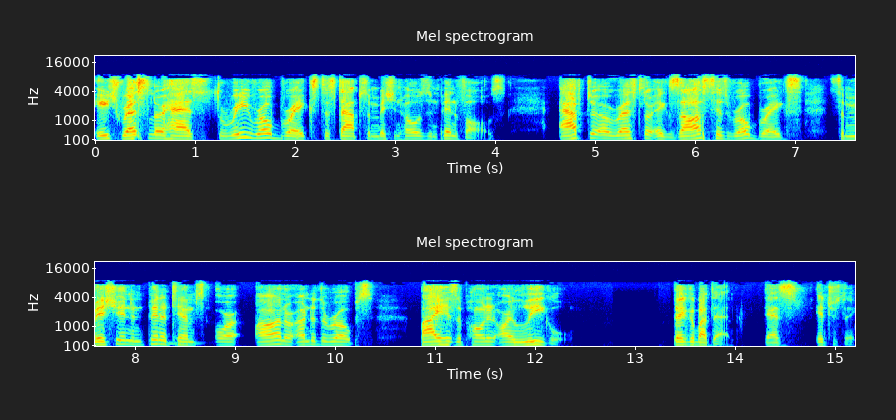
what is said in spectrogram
Each wrestler has three rope breaks to stop submission holds and pinfalls. After a wrestler exhausts his rope breaks, submission and pin attempts are on or under the ropes by his opponent are legal. Think about that. That's interesting.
